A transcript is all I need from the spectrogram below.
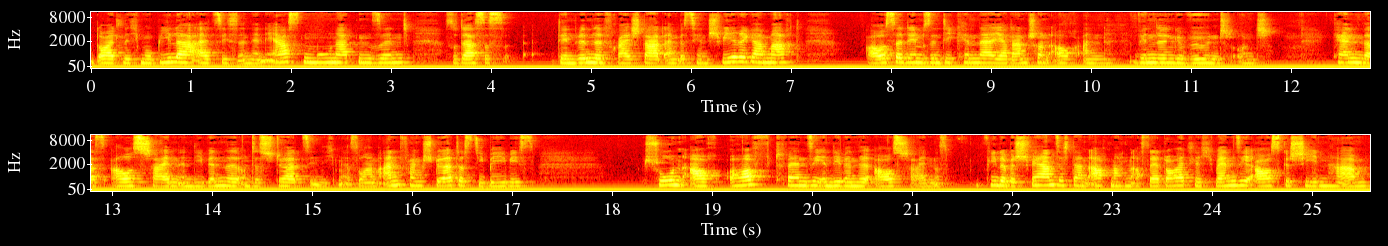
deutlich mobiler, als sie es in den ersten Monaten sind, sodass es den Windelfreistart ein bisschen schwieriger macht. Außerdem sind die Kinder ja dann schon auch an Windeln gewöhnt und kennen das Ausscheiden in die Windel und es stört sie nicht mehr so. Am Anfang stört es die Babys schon auch oft, wenn sie in die Windel ausscheiden. Das, viele beschweren sich dann auch, machen auch sehr deutlich, wenn sie ausgeschieden haben.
